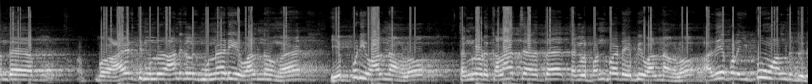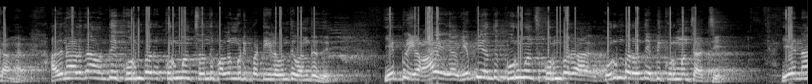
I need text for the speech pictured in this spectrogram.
அந்த ஆயிரத்தி முந்நூறு ஆண்டுகளுக்கு முன்னாடி வாழ்ந்தவங்க எப்படி வாழ்ந்தாங்களோ தங்களோட கலாச்சாரத்தை தங்கள் பண்பாட்டை எப்படி வாழ்ந்தாங்களோ அதே போல் இப்பவும் வாழ்ந்துட்டு இருக்காங்க. அதனால தான் வந்து குறும்பர் குறுமன்ஸ் வந்து பழங்குடி பட்டியலில் வந்து வந்தது. எப்படி எப்படி வந்து குறுமன்ஸ் குறும்பர் குறும்பர் வந்து எப்படி குறுமன்ஸ் ஆச்சு? ஏன்னா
